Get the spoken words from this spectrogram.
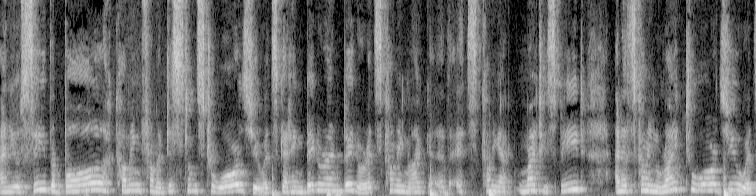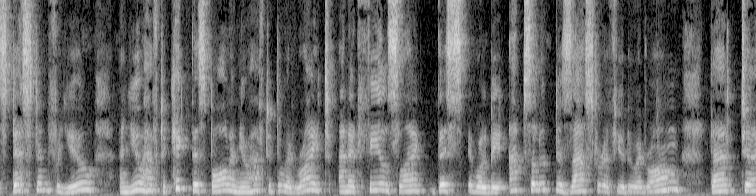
and you see the ball coming from a distance towards you. It's getting bigger and bigger. It's coming like it's coming at mighty speed and it's coming right towards you. It's destined for you and you have to kick this ball and you have to do it right and it feels like this it will be absolute disaster if you do it wrong that uh,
